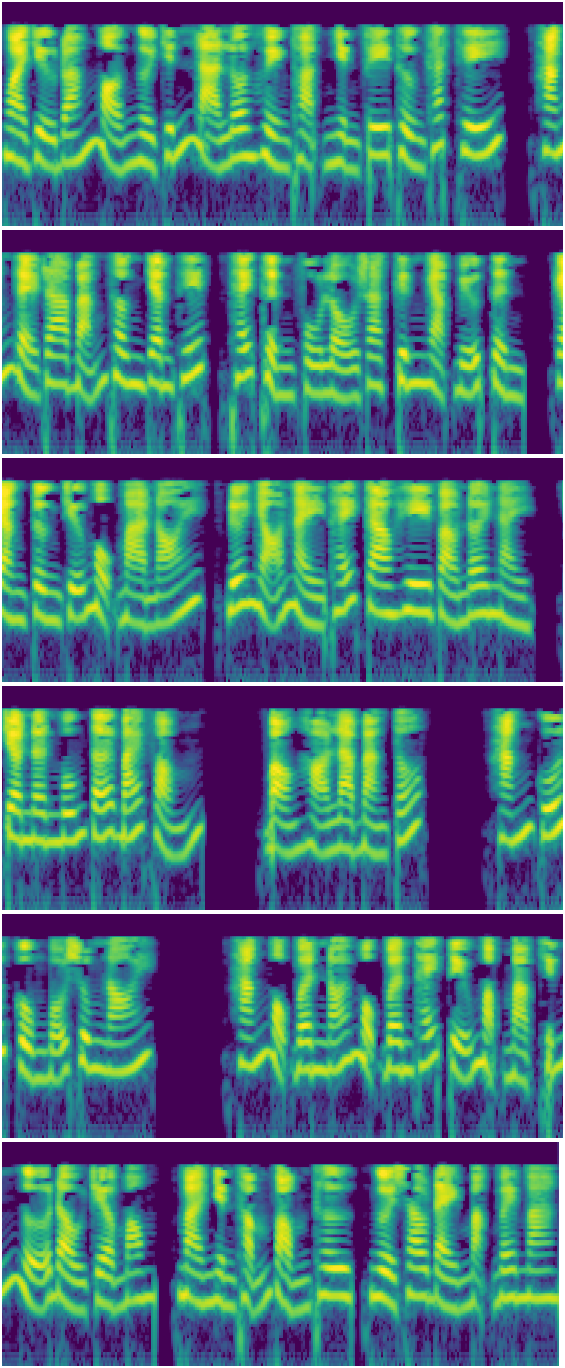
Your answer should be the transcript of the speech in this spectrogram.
Ngoài dự đoán mọi người chính là lôi huyền thoạt nhìn phi thường khách khí, hắn đề ra bản thân danh thiếp, thấy thịnh phụ lộ ra kinh ngạc biểu tình, càng từng chữ một mà nói, đứa nhỏ này thấy Cao Hy vào nơi này, cho nên muốn tới bái phỏng. Bọn họ là bạn tốt. Hắn cuối cùng bổ sung nói. Hắn một bên nói một bên thấy tiểu mập mạp chính ngửa đầu chờ mong, mà nhìn thẩm vọng thư, người sau đầy mặt mê mang,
